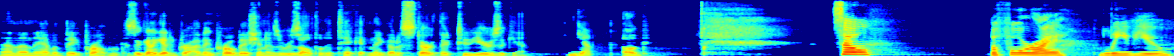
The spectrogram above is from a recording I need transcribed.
and then they have a big problem because they're going to get a driving prohibition as a result of the ticket, and they got to start their two years again. Yep. Ugh. So, before I leave you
